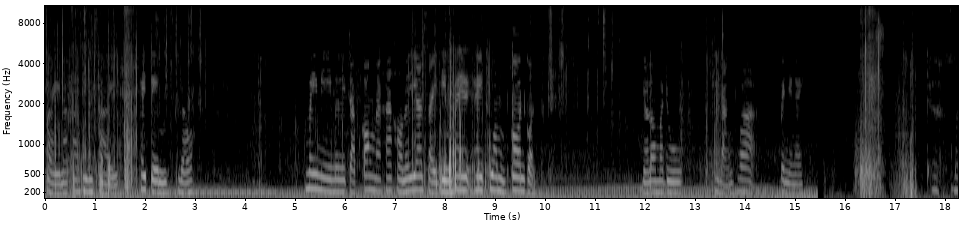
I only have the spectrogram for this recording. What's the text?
ใส่นะคะ ดินใส่ให้เต็ม เดี๋ยว ไม่มีมือจับกล้องนะคะ ขออนุญาตใส่ดินให้ให้ท่วมก้อนก่อน เดี๋ยวเรามาดูทีหลังว่าเป็นยังไงค่ะมา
